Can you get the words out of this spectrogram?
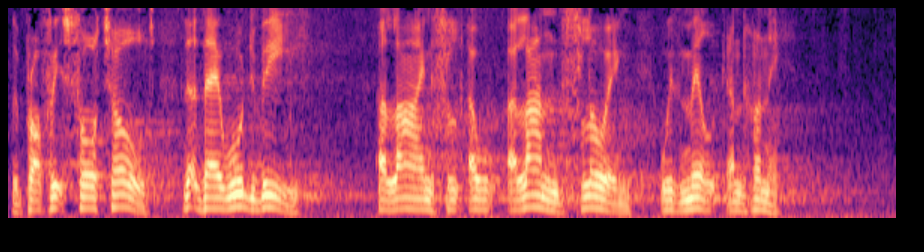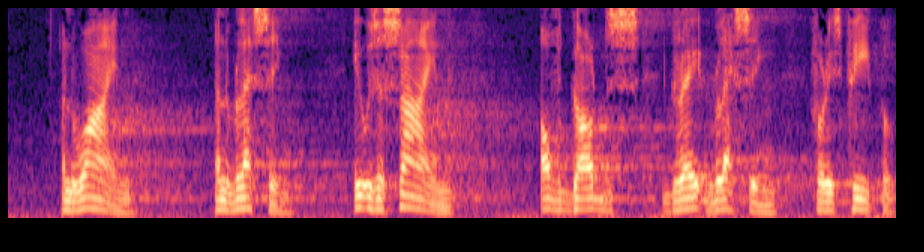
The prophets foretold that there would be a, line, a, land flowing with milk and honey, and wine and blessing. It was a sign of God's great blessing for his people.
